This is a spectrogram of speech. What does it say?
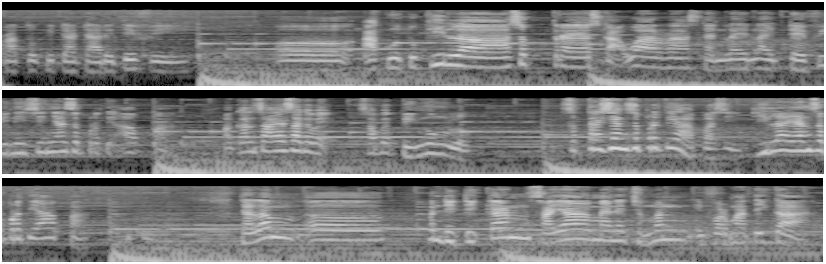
Ratu Bidadari TV uh, aku tuh gila stres gak waras dan lain-lain. Definisinya seperti apa? Bahkan saya sampai sampai bingung loh. Stres yang seperti apa sih? Gila yang seperti apa? Dalam uh, pendidikan saya manajemen informatika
